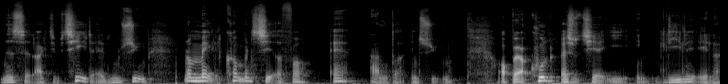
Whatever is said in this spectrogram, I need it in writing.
nedsat aktivitet af et enzym normalt kompenseret for af andre enzymer, og bør kun resultere i en lille eller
